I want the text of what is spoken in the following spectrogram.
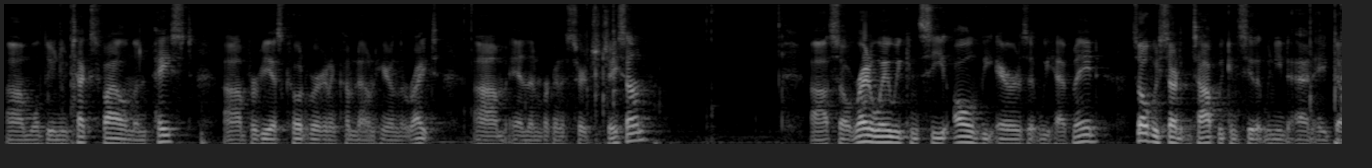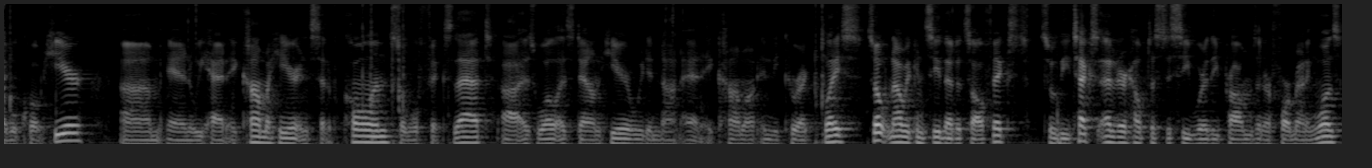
Um, we'll do new text file and then paste. Um, for VS Code, we're going to come down here on the right um, and then we're going to search JSON. Uh, so right away we can see all of the errors that we have made. So if we start at the top, we can see that we need to add a double quote here. Um, and we had a comma here instead of a colon, so we'll fix that, uh, as well as down here, we did not add a comma in the correct place. So now we can see that it's all fixed. So the text editor helped us to see where the problems in our formatting was,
